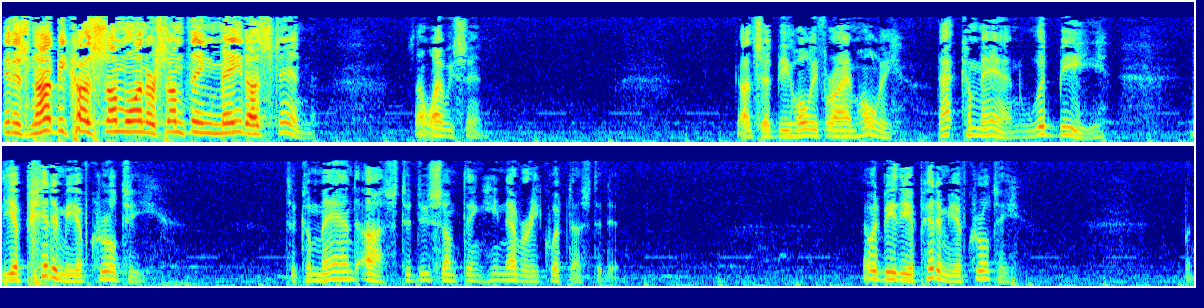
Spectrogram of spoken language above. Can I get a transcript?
It is not because someone or something made us sin. It's not why we sin. God said, Be holy, for I am holy. That command would be the epitome of cruelty to command us to do something He never equipped us to do. That would be the epitome of cruelty. But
